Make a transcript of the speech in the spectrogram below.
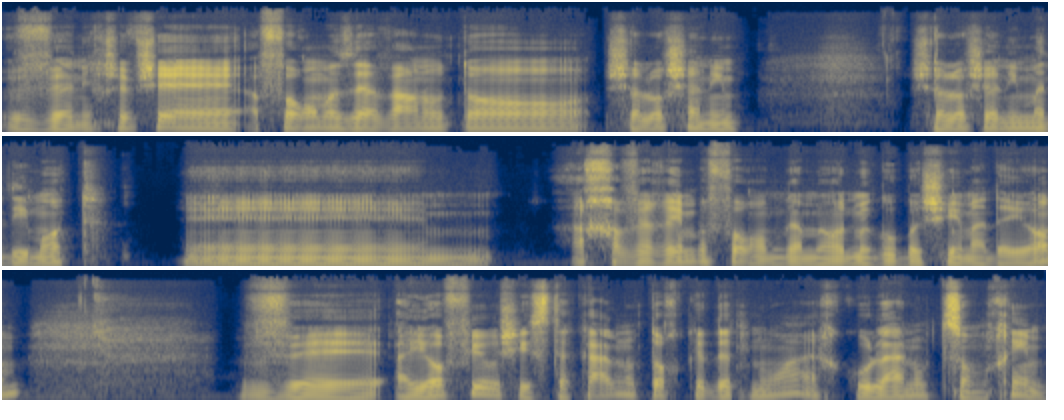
ואני חושב שהפורום הזה עברנו אותו שלוש שנים, שלוש שנים מדהימות. אמ, החברים בפורום גם מאוד מגובשים עד היום. והיופי הוא שהסתכלנו תוך כדי תנועה איך כולנו צומחים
